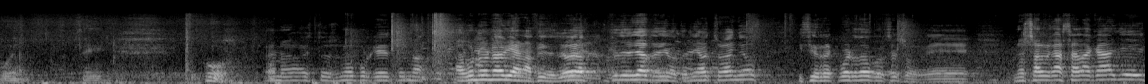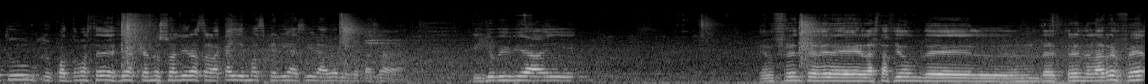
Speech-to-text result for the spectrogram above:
Bueno, sí. Uf. Bueno, esto es no porque esto es una... algunos no habían nacido. Yo yo ya te digo, tenía ocho años y sí recuerdo, pues eso, eh, no salgas a la calle y tú, cuanto más te decías que no salieras a la calle, más querías ir a ver lo que pasaba. Y yo vivía ahí enfrente de la estación del, del tren de la Renfe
